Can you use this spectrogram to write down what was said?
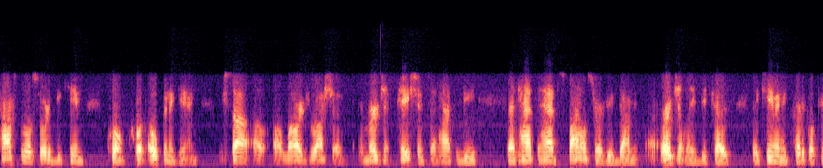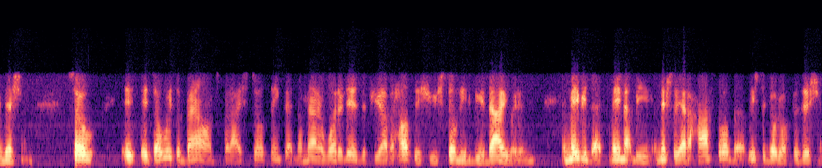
hospital sort of became quote unquote open again, we saw a, a, large rush of emergent patients that had to be that had to have spinal surgery done urgently because they came in in critical condition. So it, it's always a balance, but I still think that no matter what it is, if you have a health issue, you still need to be evaluated and maybe that may not be initially at a hospital, but at least to go to a physician.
